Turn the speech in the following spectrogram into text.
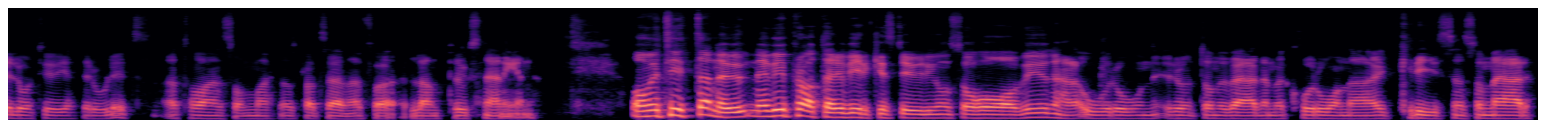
Det låter ju jätteroligt att ha en sån marknadsplats även för lantbruksnäringen. Om vi tittar nu, när vi pratar i Virkesstudion så har vi ju den här oron runt om i världen med coronakrisen som är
